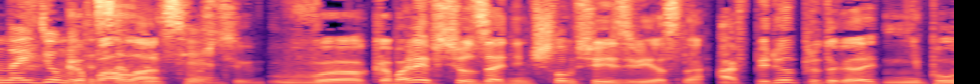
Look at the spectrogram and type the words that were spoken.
говоря... найдем это Кабала, событие. слушайте, в Кабале все задним числом, все известно. А вперед предугадать не получается.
